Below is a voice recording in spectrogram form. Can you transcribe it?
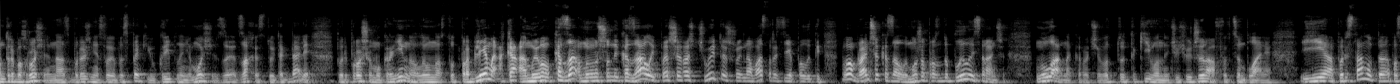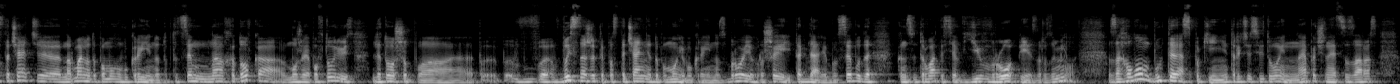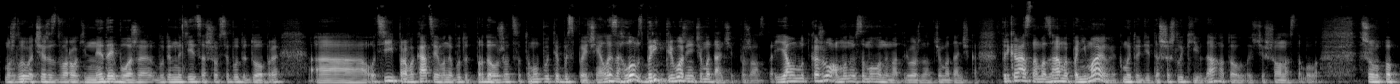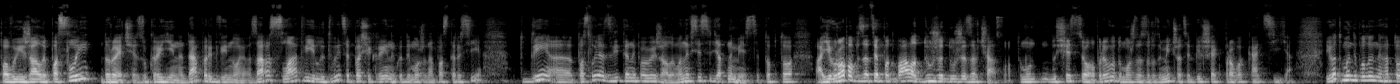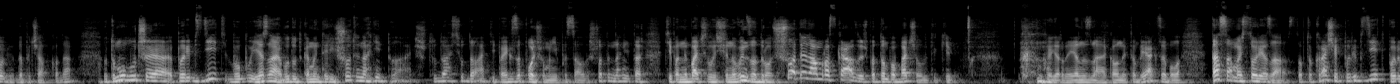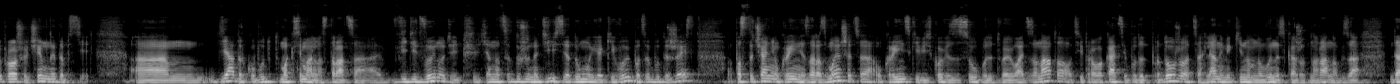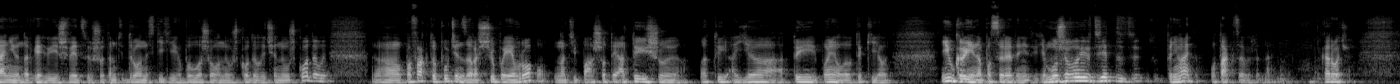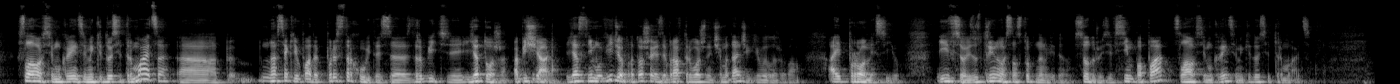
Нам треба гроші на збереження своєї безпеки, укріплення мощі, захисту і так далі. Перепрошуємо Україну, але у нас тут проблеми. А, а ми вам казали, ми вам що не казали? Перший раз чуєте, що і на вас Росія полетить. Ми вам раніше казали, може просто доплились раніше. Ну ладно, коротше, от такі вони чуть-чуть жирафи в цьому плані. І перестануть постачати е, нормальну допомогу в Україну. Тобто це находовка, може я повторююсь, для того, щоб виснажити постачання допомоги в Україну, зброї, грошей і так далі. Бо все буде концентруватися в Європі. Зрозуміло? Загалом будьте спокійні. Третьої світової не почнеться зараз. Можливо, через два роки, не дай Боже, будемо надіятися, що все буде добре. А, оці провокації вони будуть продовжуватися, тому будьте безпечні. Але загалом зберіть тривожний чемоданчик, пожалуйста. Я вам от кажу, а мене самого немає тривожного чемоданчика. Прекрасно мозгами понімаю, як ми тоді до шашликів да, готували, чи що у нас там було. Що повиїжджали посли, до речі, з України да, перед війною. Зараз Латвія і Литви це перші країни, куди може напасти Росія. Туди е, посли звідти не повиїжджали. Вони всі сидять на місці. Тобто, а Європа б за це подбала дуже дуже завчасно. Тому ну, ще з цього приводу можна зрозуміти, що це більше як провокація. І от ми не були не готові до початку. Да? Тому лучше перебздіть, бо я знаю, будуть коментарі, що ти нагнітаєш туди-сюди. Типа, як за Польщу мені писали, що ти нагнітаєш? Типа, не бачили ще новин за дрон, що ти нам розказуєш? Потім побачили такі. Навірно, я не знаю, яка у них там реакція була. Та сама історія зараз. Тобто краще перебздіть, перепрошую, чим не добздіть. Ем, ядерку будуть максимально старатися відідвинути. Я на це дуже надіюсь. Я думаю, як і ви, бо це буде жесть. Постачання Україні зараз зменшиться. Українські військові ЗСУ будуть воювати за НАТО. Ці провокації будуть продовжуватися. Глянемо, які нам новини скажуть на ранок за Данію, Норвегію і Швецію, що там ті дрони, скільки їх було, що вони ушкодили чи не ушкодили. Е, По факту Путін зараз щупає Європу. Типа, що ти, а ти що? А ти, а я, а ти, поняли? Отакі от. І Україна посередині таке. Може, ви понімаєте? Отак це виглядає. Коротше. Слава всім українцям, які досі тримаються. А, На всякий випадок перестрахуйтесь, зробіть. Я теж обіцяю. Я зніму відео про те, що я зібрав тривожний чемоданчик і виложу вам. I promise you. І все, і зустрінемось в наступному відео. Все, друзі, всім папа. Слава всім українцям, які досі тримаються.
